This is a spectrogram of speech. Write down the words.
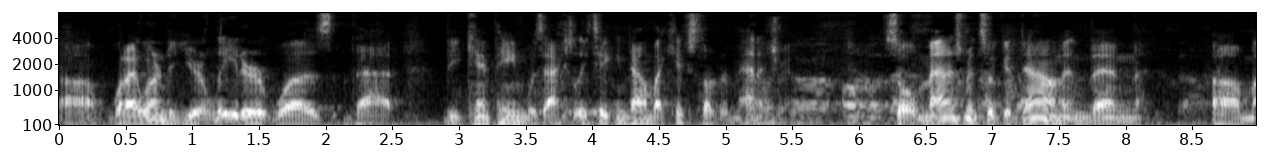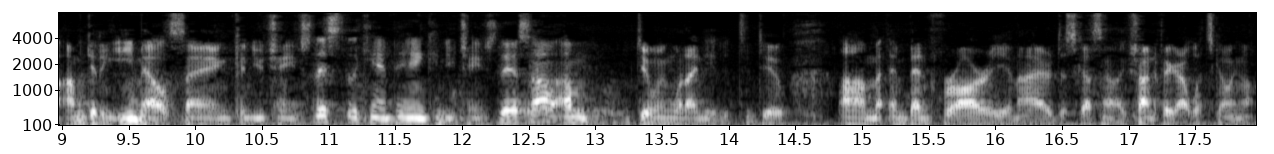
Uh, what I learned a year later was that the campaign was actually taken down by Kickstarter management. So management took it down, and then um, I'm getting emails saying, "Can you change this to the campaign? Can you change this?" I'm, I'm doing what I needed to do, um, and Ben Ferrari and I are discussing, like, trying to figure out what's going on.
